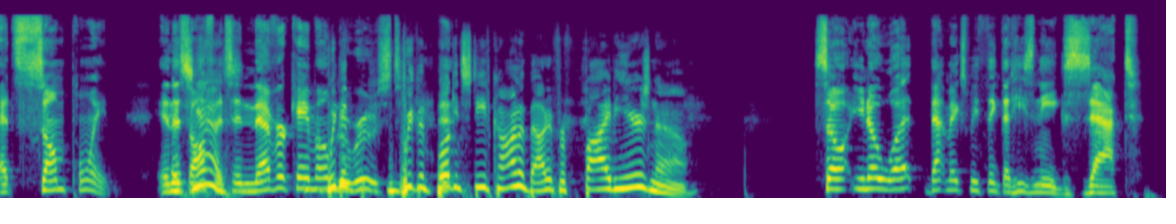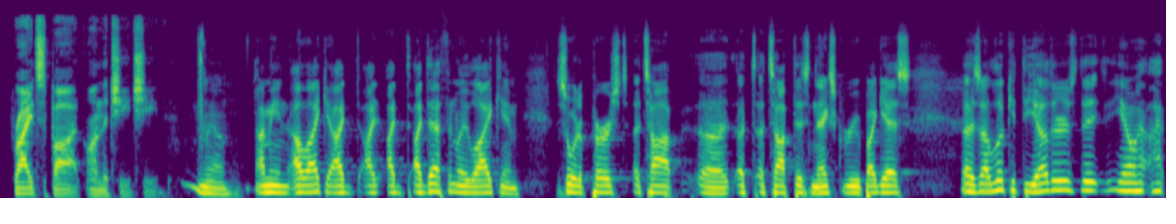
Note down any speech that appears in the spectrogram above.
at some point in this it's, offense yes. and never came home we've to been, roost. We've been bugging Steve Keim about it for five years now. So you know what? That makes me think that he's in the exact right spot on the cheat sheet. Yeah, I mean, I like it. I I I definitely like him, sort of perched atop uh, atop this next group. I guess as I look at the others, that you know, I,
